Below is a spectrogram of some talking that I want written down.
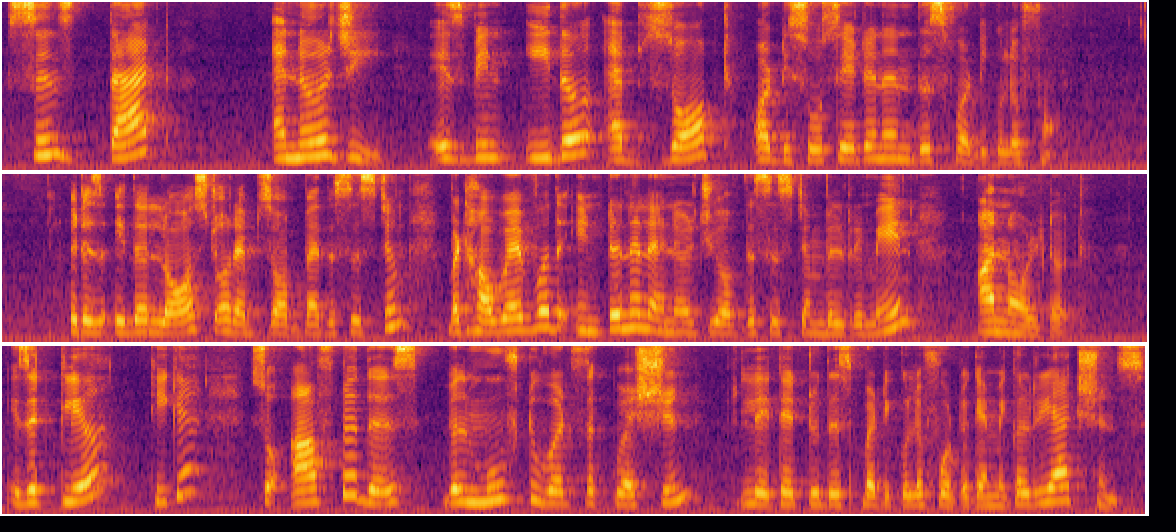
since that energy is being either absorbed or dissociated in this particular form. It is either lost or absorbed by the system, but however, the internal energy of the system will remain unaltered. Is it clear? Okay? So, after this, we'll move towards the question related to this particular photochemical reactions.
